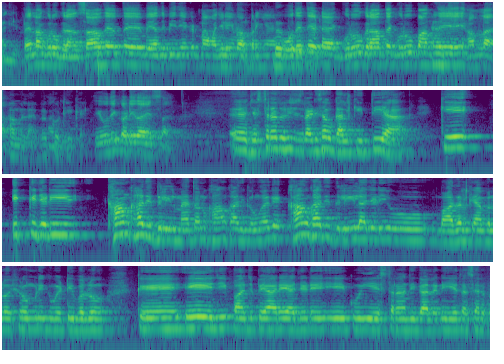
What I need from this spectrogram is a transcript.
ਹਾਂਜੀ ਪਹਿਲਾਂ ਗੁਰੂ ਗ੍ਰੰਥ ਸਾਹਿਬ ਦੇ ਉੱਤੇ ਬੇਅਦਬੀ ਦੀਆਂ ਘਟਨਾਵਾਂ ਜਿਹੜੀਆਂ ਵਾਪਰੀਆਂ। ਉਹਦੇ ਤੇ ਅਟੈਕ ਗੁਰੂ ਗ੍ਰੰਥ ਤੇ ਗੁਰੂ ਪੰਥ ਤੇ ਇਹ ਹਮਲਾ ਹੈ। ਹਮਲਾ ਹੈ, ਬਿਲਕੁਲ ਠੀਕ ਹੈ। ਇਹ ਉਹਦੀ ਕੜੀ ਦਾ ਹਿੱਸਾ ਹੈ। ਜਿਸ ਤਰ੍ਹਾਂ ਤੁਸੀਂ ਸਰਾੜੀ ਸਾਹਿਬ ਗੱਲ ਕੀਤੀ ਆ ਕਿ ਇੱਕ ਜਿਹੜੀ ਖਾਮਖਾ ਦੀ ਦਲੀਲ, ਮੈਂ ਤੁਹਾਨੂੰ ਖਾਮਖਾ ਦੀ ਕਹੂੰਗਾ ਕਿ ਖਾਮਖਾ ਦੀ ਦਲੀਲ ਆ ਜਿਹੜੀ ਉਹ ਬਾਦਲ ਕਿਆਂ ਵੱਲੋਂ, ਸ਼੍ਰੋਮਣੀ ਕਮੇਟੀ ਵੱਲੋਂ ਕਿ ਇਹ ਜੀ ਪੰਜ ਪਿਆਰੇ ਆ ਜਿਹੜੇ ਇਹ ਕੋਈ ਇਸ ਤਰ੍ਹਾਂ ਦੀ ਗੱਲ ਨਹੀਂ, ਇਹ ਤਾਂ ਸਿਰਫ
